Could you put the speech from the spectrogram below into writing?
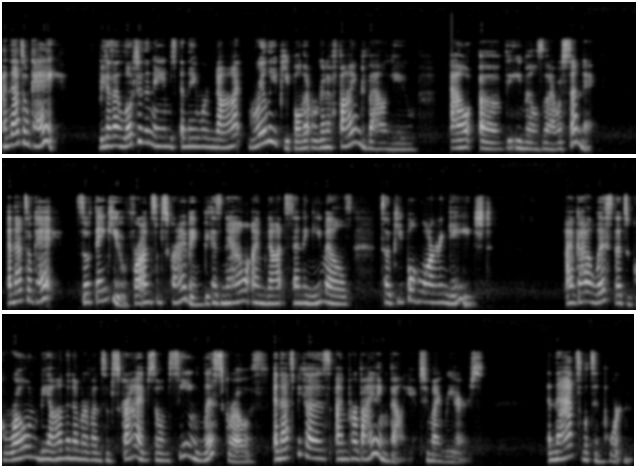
And that's okay because I looked at the names and they were not really people that were going to find value out of the emails that I was sending. And that's okay. So thank you for unsubscribing because now I'm not sending emails to people who aren't engaged. I've got a list that's grown beyond the number of unsubscribes, so I'm seeing list growth. And that's because I'm providing value to my readers. And that's what's important.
